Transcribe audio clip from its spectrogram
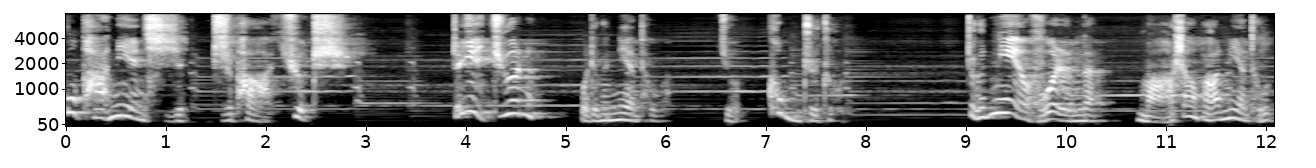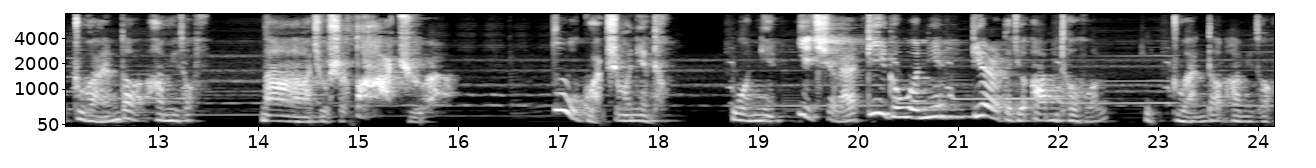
不怕念起，只怕觉迟。”这一觉呢，我这个念头啊，就控制住了。这个念佛人呢，马上把念头转到阿弥陀佛，那就是大觉。不管什么念头。我念一起来，第一个我念，第二个就阿弥陀佛了，就转到阿弥陀佛，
